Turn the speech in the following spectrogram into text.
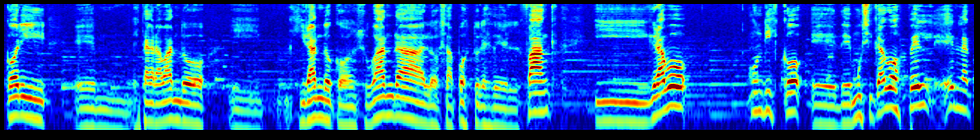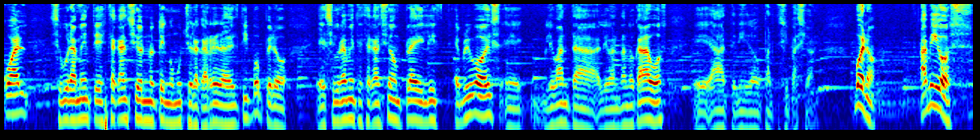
Cory eh, está grabando y girando con su banda, Los Apóstoles del Funk, y grabó un disco de música gospel en la cual seguramente esta canción, no tengo mucho la carrera del tipo, pero eh, seguramente esta canción, Play Lift Every Voice, eh, levanta, levantando cada voz, eh, ha tenido participación. Bueno, amigos,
